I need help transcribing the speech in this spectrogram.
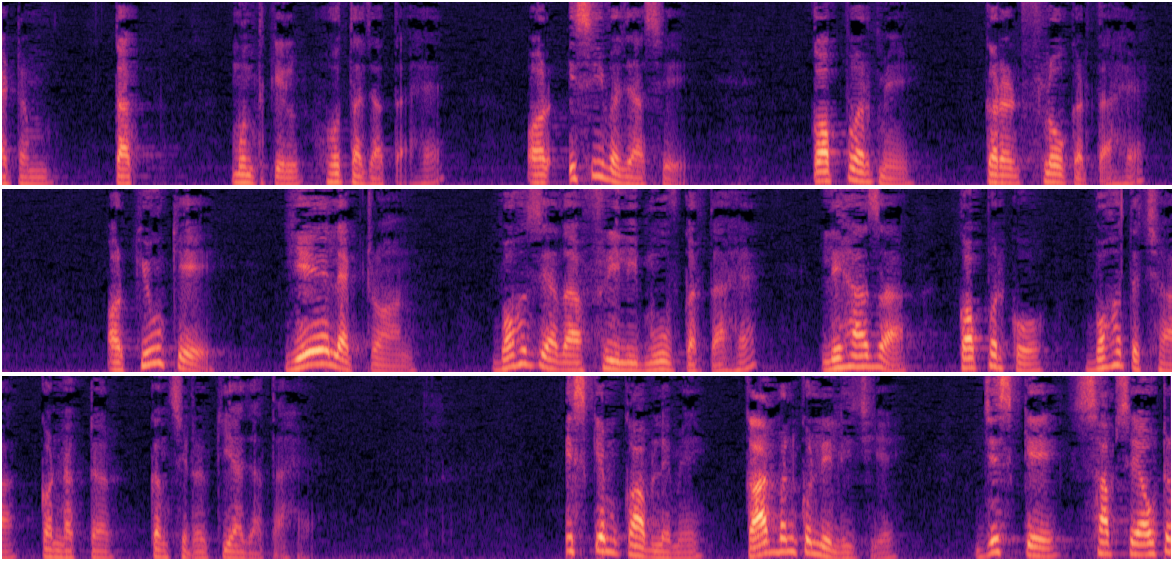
ایٹم تک منتقل ہوتا جاتا ہے اور اسی وجہ سے کاپر میں کرنٹ فلو کرتا ہے اور کیونکہ یہ الیکٹران بہت زیادہ فریلی موو کرتا ہے لہذا کاپر کو بہت اچھا کنڈکٹر کنسیڈر کیا جاتا ہے اس کے مقابلے میں کاربن کو لے لیجئے جس کے سب سے آؤٹر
